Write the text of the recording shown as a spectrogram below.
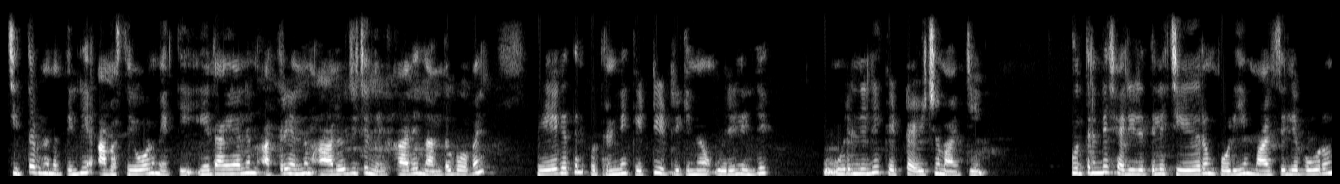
ചിത്തഭ്രമത്തിന്റെ അവസ്ഥയോളം എത്തി. ഏതായാലും അത്രയൊന്നും ആലോചിച്ചു നിൽക്കാതെ നന്ദഗോപൻ വേഗത്തിൽ പുത്രനെ കെട്ടിയിട്ടിരിക്കുന്ന ഉരലിന്റെ ഉരലിലെ കെട്ടഴിച്ചു മാറ്റി പുത്രന്റെ ശരീരത്തിലെ ചേറും പൊടിയും വാത്സല്യപൂർവം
